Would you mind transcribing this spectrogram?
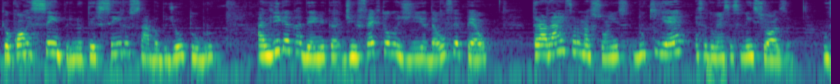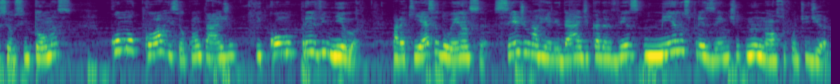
que ocorre sempre no terceiro sábado de outubro, a Liga Acadêmica de Infectologia da UFPEL trará informações do que é essa doença silenciosa, os seus sintomas, como ocorre seu contágio e como preveni-la, para que essa doença seja uma realidade cada vez menos presente no nosso cotidiano,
